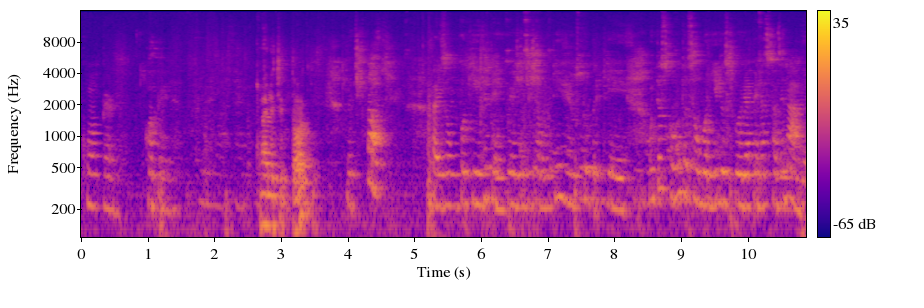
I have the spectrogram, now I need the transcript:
Com a perna. com a perna. Mas no TikTok? No TikTok. Faz um pouquinho de tempo e a gente achava muito injusto porque muitas contas são banidas por apenas fazer nada.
